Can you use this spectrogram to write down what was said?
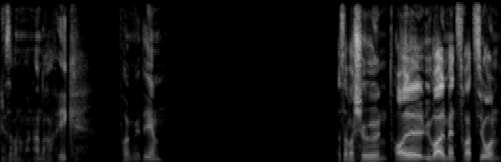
Ist aber nochmal ein anderer Weg. Folgen wir dem. Ist aber schön. Toll. Überall Menstruation.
